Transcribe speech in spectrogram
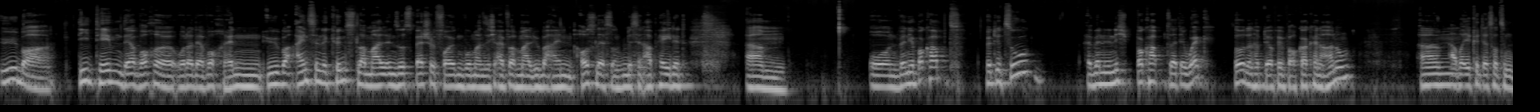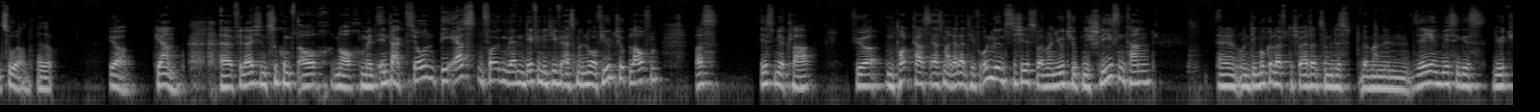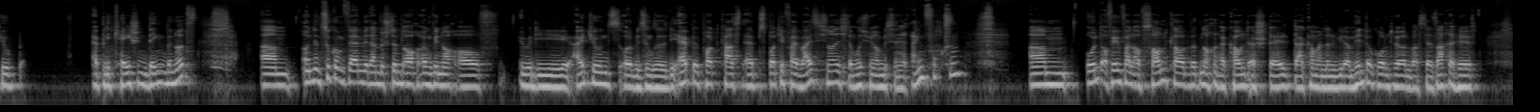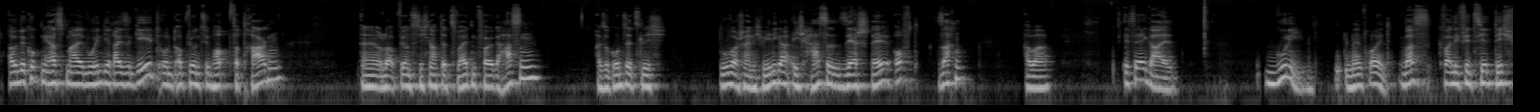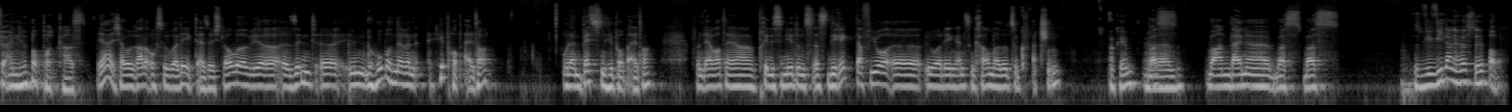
über die Themen der Woche oder der Wochen, über einzelne Künstler mal in so Special-Folgen, wo man sich einfach mal über einen auslässt und ein bisschen abhatet. Ähm, und wenn ihr Bock habt, hört ihr zu. Äh, Wenn ihr nicht Bock habt, seid ihr weg. So, dann habt ihr auf jeden Fall auch gar keine Ahnung. Ähm, Aber ihr könnt ja trotzdem zuhören. Also, ja, gern. Äh, vielleicht in Zukunft auch noch mit Interaktion. Die ersten Folgen werden definitiv erstmal nur auf YouTube laufen, was ist mir klar für einen Podcast erstmal relativ ungünstig ist, weil man YouTube nicht schließen kann äh, und die Mucke läuft nicht weiter, zumindest wenn man ein serienmäßiges YouTube Application-Ding benutzt. Ähm, und in Zukunft werden wir dann bestimmt auch irgendwie noch auf über die iTunes oder beziehungsweise die Apple Podcast App, Spotify weiß ich noch nicht, da muss ich mich noch ein bisschen reinfuchsen. Ähm, und auf jeden Fall auf Soundcloud wird noch ein Account erstellt, da kann man dann wieder im Hintergrund hören, was der Sache hilft. Aber wir gucken erstmal, wohin die Reise geht und ob wir uns überhaupt vertragen äh, oder ob wir uns nicht nach der zweiten Folge hassen. Also grundsätzlich du wahrscheinlich weniger. Ich hasse sehr schnell oft Sachen, aber ist ja egal. Guni, mein Freund. was qualifiziert dich für einen Hip-Hop-Podcast? Ja, ich habe gerade auch so überlegt. Also, ich glaube, wir sind äh, im gehobeneren Hip-Hop-Alter. Oder im besten Hip-Hop-Alter. Von der Warte her prädestiniert uns das direkt dafür, äh, über den ganzen Kram mal so zu quatschen. Okay. Was Ähm. waren deine, was, was, wie, wie lange hörst du Hip-Hop?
